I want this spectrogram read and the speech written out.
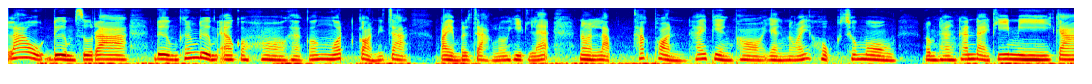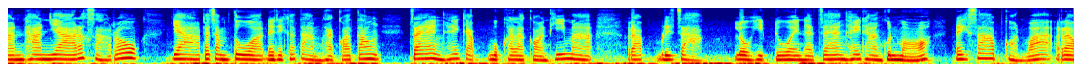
เหล้าดื่มสุรา ดื่มเครื่องดื่มแอลกอฮอล์ค่ะ ก็งดก่อนที่จะไปบริจาคโลหิต และนอนหลับพักผ่อนให้เพียงพออย่างน้อย 6 ชั่วโมง รวมทั้งท่านใดที่มีการทานยารักษาโรค ยาประจำตัวใดๆก็ตามค่ะ ก็ต้องแจ้งให้กับบุคลากรที่มารับบริจาค โลหิตด้วยนะแจ้งให้ทางคุณหมอได้ทราบก่อนว่าเรา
